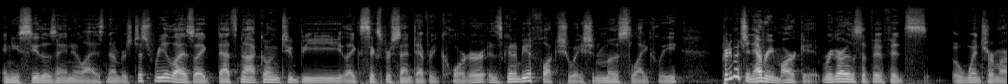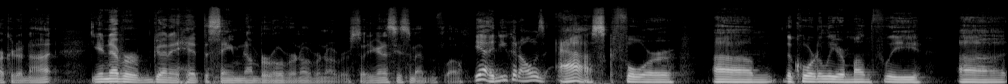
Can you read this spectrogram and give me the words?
and you see those annualized numbers, just realize like that's not going to be like 6% every quarter. It's going to be a fluctuation most likely pretty much in every market, regardless of if it's a winter market or not. You're never going to hit the same number over and over and over. So you're going to see some ebb and flow. Yeah, and you can always ask for um, the quarterly or monthly uh,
